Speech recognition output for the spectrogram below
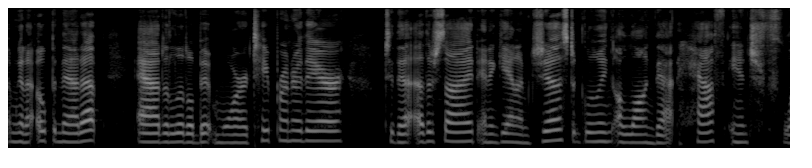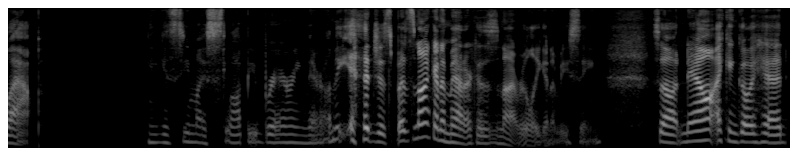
I'm going to open that up, add a little bit more tape runner there, to the other side. And again, I'm just gluing along that half inch flap. You can see my sloppy brayering there on the edges, but it's not going to matter because it's not really going to be seen. So now I can go ahead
